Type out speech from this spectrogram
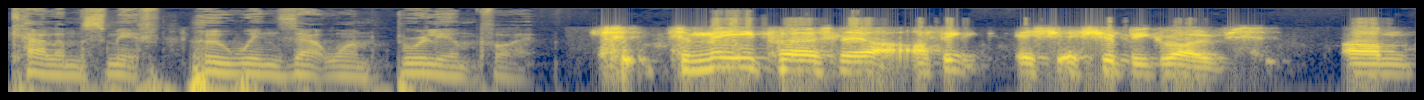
Callum Smith. Who wins that one? Brilliant fight. To, me personally, I think it, sh- it should be Groves. Um,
